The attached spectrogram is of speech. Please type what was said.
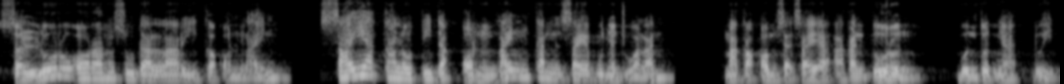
seluruh orang sudah lari ke online, saya kalau tidak online kan saya punya jualan, maka omset saya akan turun. Buntutnya duit.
